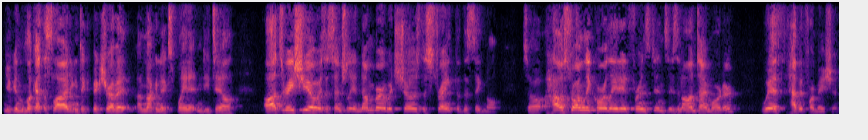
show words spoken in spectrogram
you can look at the slide, you can take a picture of it. I'm not going to explain it in detail. Odds ratio is essentially a number which shows the strength of the signal. So, how strongly correlated, for instance, is an on time order with habit formation?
